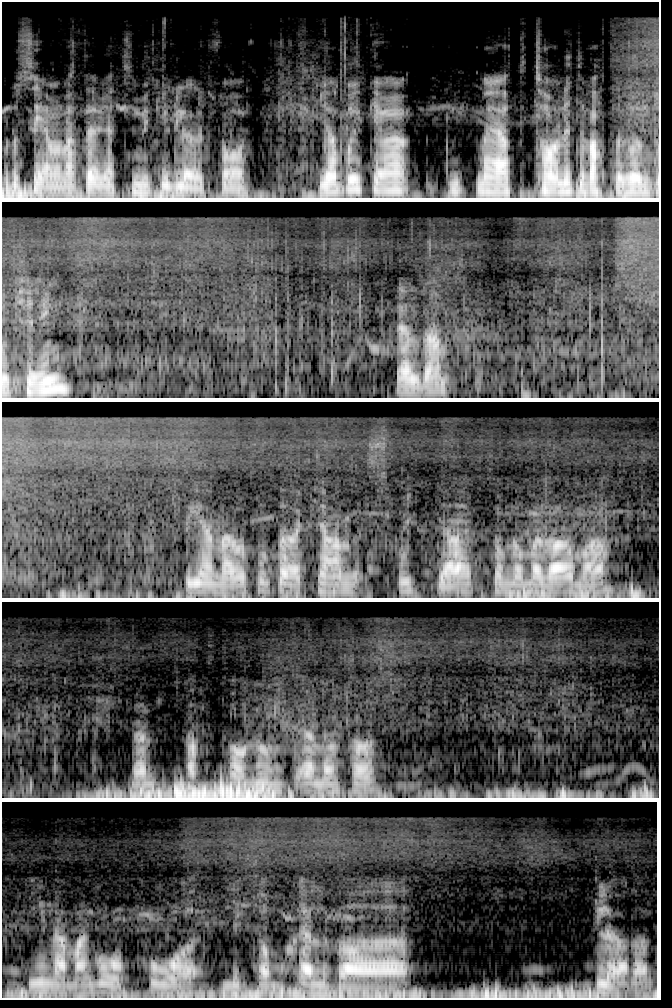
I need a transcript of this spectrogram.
Och då ser man att det är rätt så mycket glöd kvar. Jag brukar med att ta lite vatten runt omkring elden stenar och sånt där kan spricka eftersom de är varma. Men att ta runt elden först innan man går på liksom själva glöden.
